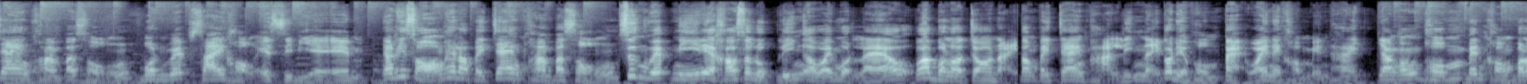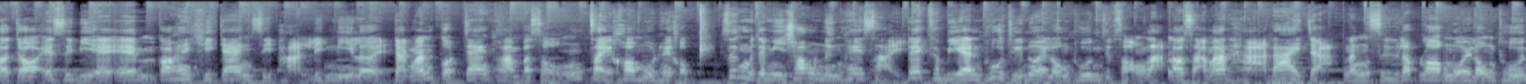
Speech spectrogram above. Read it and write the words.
แจ้งความประสงค์ บนเว็บไซต์ของ SCBAM อย่างที่สองให้เราไปแจ้งความประสงค์ ซึ่งเว็บนี้เนี่ยเขาสรุปลิงก์เอาไว้หมดแล้วว่าบลจไหนต้องไปแจ้งผ่านลิงก์ไหนก็เดี๋ยวผมแปะไว้ในคอมเมนต์ให้ อย่างของผมเป็นของบลจ SCBAM ก็ให้คลิกแจ้งสิทธิ์ผ่านลิงก์นี้เลย จากนั้นกดแจ้งความประสงค์ใส่ข้อมูลให้ครบ ซึ่งมันจะมีช่องหนึ่งให้ใส่เลขทะเบียนผู้ถือหน่วยลงทุน 12 หลัก เราสามารถหาได้จากหนังสือรับรองหน่วยลงทุน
